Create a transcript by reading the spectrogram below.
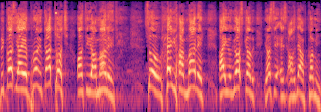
Because you are a bro, you can't touch until you are married. So when you are married, and you just come, you just say, I'm coming.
